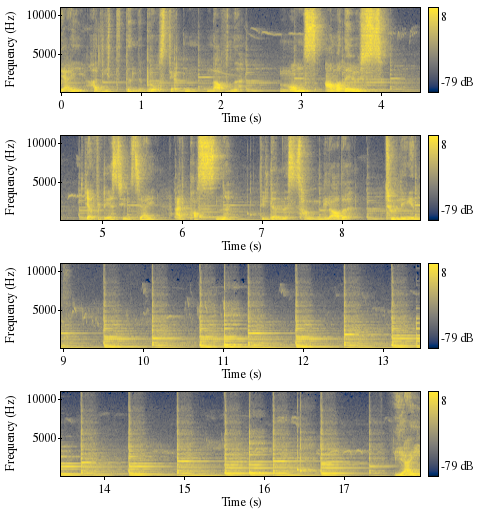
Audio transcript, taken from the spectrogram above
Jeg har gitt denne blåstjerten navnet Mons Amadeus. Ja, for det syns jeg er passende til denne sangglade tullingen. Jeg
